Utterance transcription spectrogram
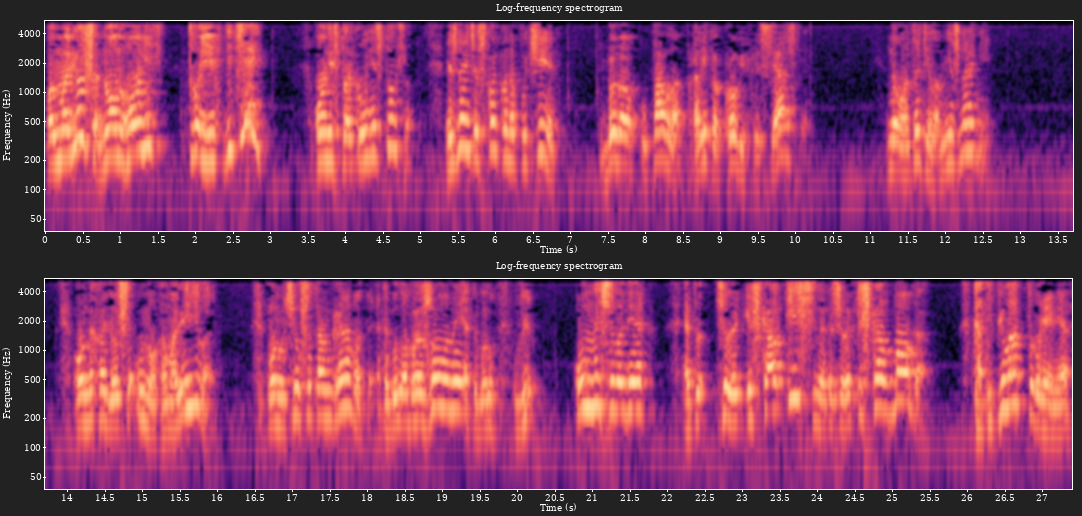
Он молился, но он гонит твоих детей. Он их только уничтожил. И знаете, сколько на пути было у Павла пролито крови христианства, но он это делал в незнании. Он находился у ног Амалиила. Он учился там грамоты. Это был образованный, это был умный человек. Этот человек искал истину, этот человек искал Бога. Как и Пилат в то время,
